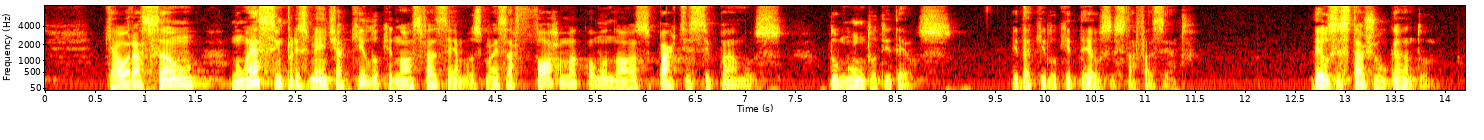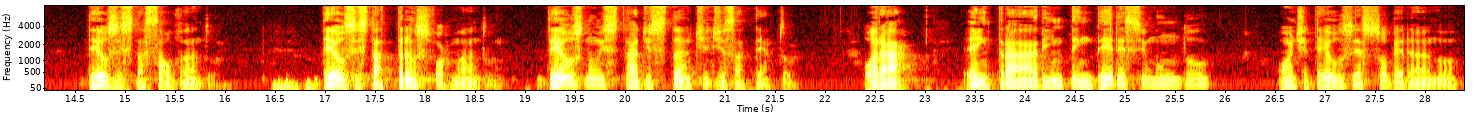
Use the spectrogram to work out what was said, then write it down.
que a oração não é simplesmente aquilo que nós fazemos, mas a forma como nós participamos do mundo de Deus e daquilo que Deus está fazendo. Deus está julgando, Deus está salvando, Deus está transformando, Deus não está distante e desatento. Orar é entrar e entender esse mundo onde Deus é soberano,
